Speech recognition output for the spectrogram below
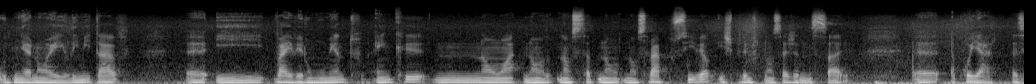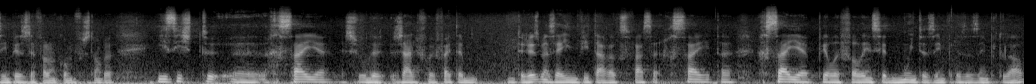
o dinheiro não é ilimitado uh, e vai haver um momento em que não, há, não, não, não, não será possível, e esperemos que não seja necessário, uh, apoiar as empresas da forma como estão. Existe uh, receia, a segunda já lhe foi feita muitas vezes, mas é inevitável que se faça receita, receia pela falência de muitas empresas em Portugal.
